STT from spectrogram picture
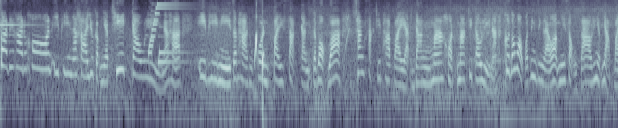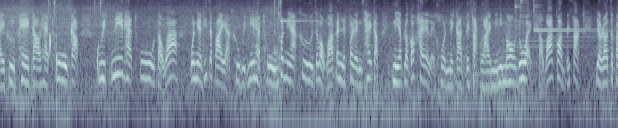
สวัสดีค่ะทุกคน EP นะคะ อยู่กับเนียบที่เกาหลีนะคะ EP นี้จะพาทุกคนไปสักกันจะบอกว่าช่างสักที่พาไปอะดังมากฮอตมากที่เกาหลีนะคือต้องบอกว่าจริง ๆ แล้วอะมี 2 เจ้าที่เนียบอยากไปคือเพกาวแททูกับวิทนี่แททูแต่ว่า วันเนี้ยที่จะไปอะคือวิทนี่แททูคนเนี้ยคือจะบอกว่าเป็น reference ให้กับเนียบแล้วก็ใครหลายๆคนในการไปสักลายมินิมอลด้วย แต่ว่าก่อนไปสักเดี๋ยวเราจะไป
